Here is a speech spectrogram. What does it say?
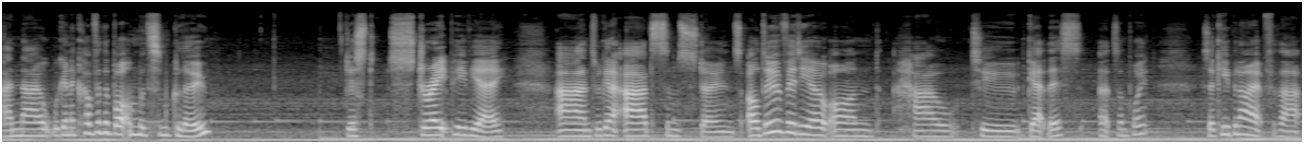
and now we're going to cover the bottom with some glue, just straight PVA, and we're going to add some stones. I'll do a video on how to get this at some point, so keep an eye out for that.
